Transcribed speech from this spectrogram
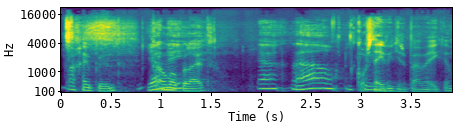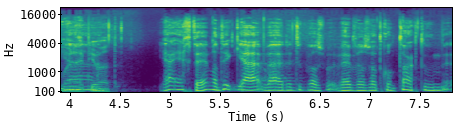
maar geen punt. Ja, Kom nee. ook wel uit. Ja, nou... Het kost eventjes een paar weken, maar Ja. dan heb je wat. Ja, echt hè? Want ik, ja, we, hadden natuurlijk wel eens, we hebben wel eens wat contact toen eh,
